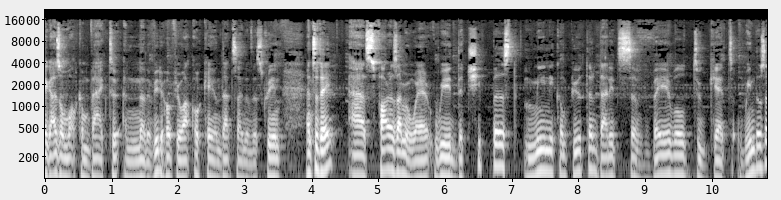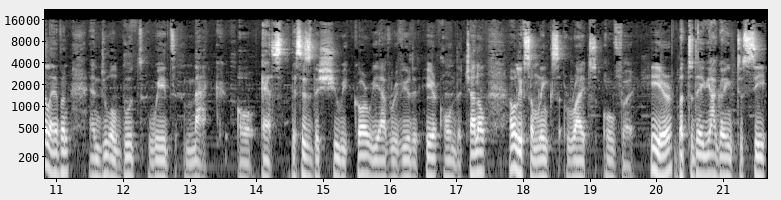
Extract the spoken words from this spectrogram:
Hey guys and welcome back to another video. Hope you are okay on that side of the screen. And today, as far as I'm aware, with the cheapest mini computer that it's available to get Windows 11 and dual boot with Mac OS. This is the Chuwi Core. We have reviewed it here on the channel. I will leave some links right over here. But today we are going to see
